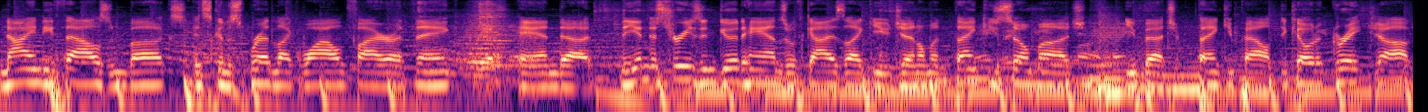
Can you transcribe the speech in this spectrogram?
90,000 bucks. It's going to spread like wildfire, I think. And uh, the industry's in good hands with guys like you, gentlemen. Thank you so much. You betcha. Thank you, pal. Dakota, great job.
